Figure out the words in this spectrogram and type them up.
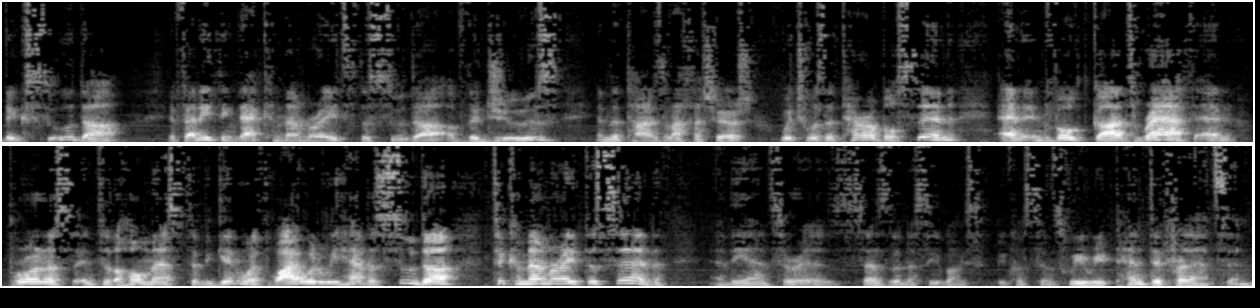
big suuda if anything, that commemorates the Suda of the Jews in the times of Achashverosh, which was a terrible sin and invoked God's wrath and brought us into the whole mess to begin with. Why would we have a Suda to commemorate the sin? And the answer is, says the Nasibais, because since we repented for that sin,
